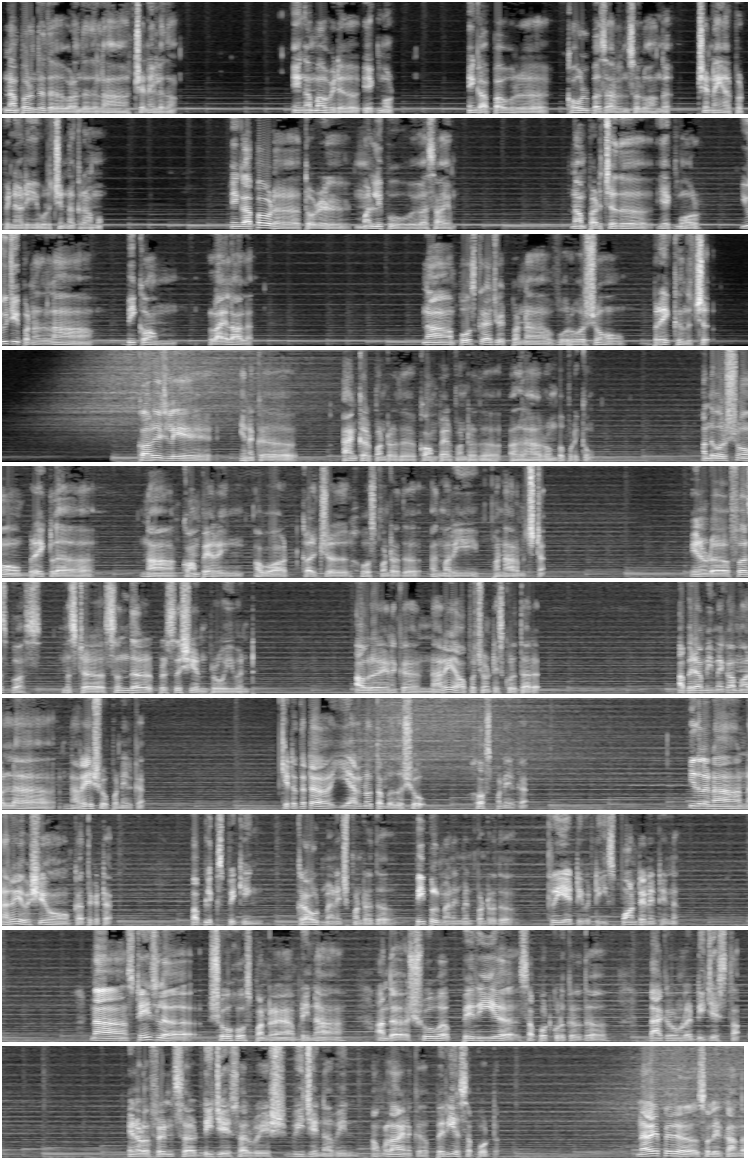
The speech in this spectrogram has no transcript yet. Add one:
நான் பிறந்தது வளர்ந்ததெல்லாம் சென்னையில் தான். எங்கள் அம்மா வீடு எக்மோட். எங்கள் அப்பா ஒரு கவுல் பஜார்னு சொல்லுவாங்க. சென்னை ஏர்போர்ட் பின்னாடி ஒரு சின்ன கிராமம். எங்கள் அப்பாவோட தொழில் மல்லிப்பூ விவசாயம். நான் படித்தது எக்மோர். யூஜி பண்ணதெல்லாம் பிகாம் லயலாவில் நான் போஸ்ட் கிராஜுவேட் பண்ண ஒரு வருஷம் பிரேக் இருந்துச்சு. காலேஜ்லேயே எனக்கு ஆங்கர் பண்ணுறது காம்பேர் பண்ணுறது அதெல்லாம் ரொம்ப பிடிக்கும். அந்த வருஷம் பிரேக்கில் நான் காம்பேரிங் அவார்ட் கல்ச்சரல் ஹோஸ்ட் பண்ணுறது அது மாதிரி பண்ண ஆரம்பிச்சிட்டேன். என்னோடய first boss mister Sundar precision pro event அவர் எனக்கு நிறைய ஆப்பர்ச்சுனிட்டிஸ் கொடுத்தாரு. அபிராமி மெகா மாலில் நிறைய ஷோ பண்ணியிருக்கேன். கிட்டத்தட்ட இரநூத்தம்பது ஷோ ஹோஸ்ட் பண்ணியிருக்கேன். இதில் நான் நிறைய விஷயம் கற்றுக்கிட்டேன் பப்ளிக் ஸ்பீக்கிங் க்ரௌட் மேனேஜ் பண்ணுறது பீப்புள் மேனேஜ்மெண்ட் பண்ணுறது க்ரியேட்டிவிட்டி ஸ்பான்டெனிட்டின்னு நான் ஸ்டேஜில் ஷோ ஹோஸ்ட் பண்ணுறேன் அப்படின்னா அந்த ஷோவை பெரிய சப்போர்ட் கொடுக்கறது பேக்ரவுண்டில் டிஜேஸ் தான். என்னோடய friends DJ Sarvesh VJ Naveen அவங்களாம் எனக்கு பெரிய சப்போர்ட் நிறைய பேர் சொல்லியிருக்காங்க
